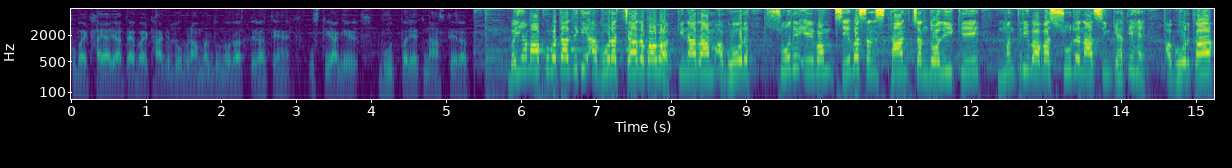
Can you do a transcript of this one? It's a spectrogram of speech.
को बैठाया जाता है, बैठा के दो ब्राह्मण दोनों रथ पे रहते हैं, उसके आगे भूत प्रेत नाचते रहते भैया हम आपको बता दें कि अघोराचार्य बाबा किनाराम अघोर शोध एवं सेवा संस्थान चंदौली के मंत्री बाबा सूर्यनाथ सिंह कहते हैं, अघोर का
